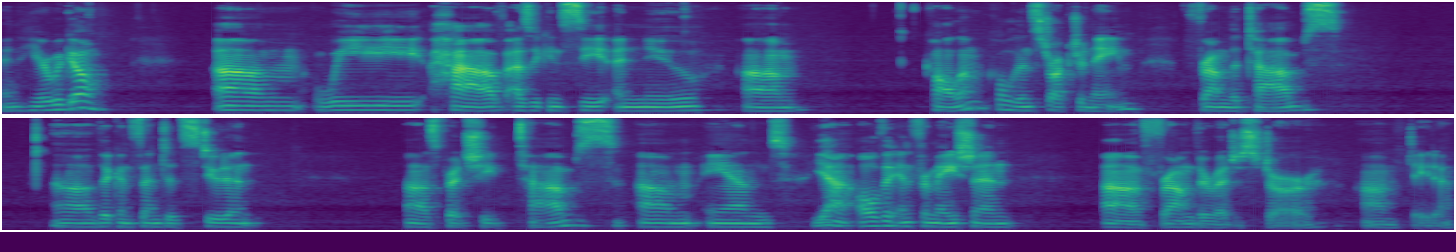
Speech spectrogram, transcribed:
And here we go. Um, we have, as you can see, a new um, column called instructor name from the tabs, uh, the consented student uh, spreadsheet tabs, um, and yeah, all the information uh, from the registrar um, data.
